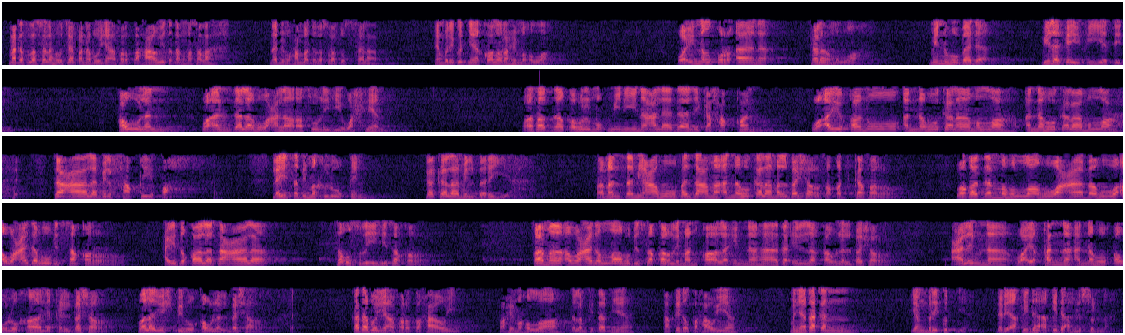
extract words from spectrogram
maka selesailah ucapan Abu Ja'far Tahawi tentang masalah Nabi Muhammad SAW. Yang berikutnya qala rahimahullah wa innal qur'ana kalamullah minhu bada bila kayfiyatin qawlan وأنزله على رسوله وحيا. وصدقه المؤمنين على ذلك حقا. وأيقنوا أنه كلام الله أنه كلام الله تعالى بالحقيقة. ليس بمخلوق ككلام البرية. فمن سمعه فزعم أنه كلام البشر فقد كفر. وقد ذمه الله وعابه وأوعده بالسقر. Haitsu ta'ala sa'uslihi saqar. Fama aw'ada Allah bisaqar liman inna hadha illa qaulal bashar. Alimna wa yaqanna annahu qaulu khaliqil bashar wa la yushbihu qaulal bashar. Kata Abu Ja'far Tahawi rahimahullah dalam kitabnya Aqidah Tahawiyah menyatakan yang berikutnya dari akidah-akidah ahli sunnah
